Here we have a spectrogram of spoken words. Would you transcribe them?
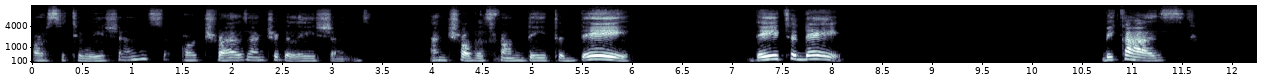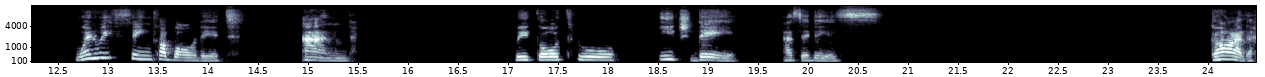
our situations, our trials and tribulations, and troubles from day to day day to day. Because when we think about it and we go through each day as it is, God,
